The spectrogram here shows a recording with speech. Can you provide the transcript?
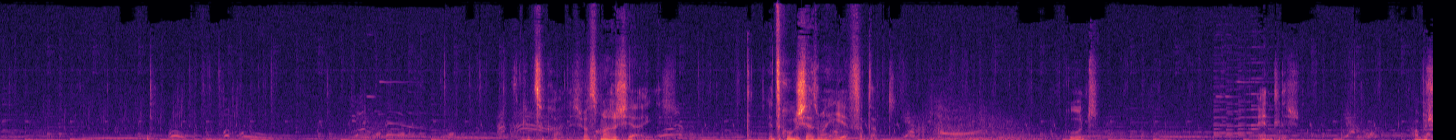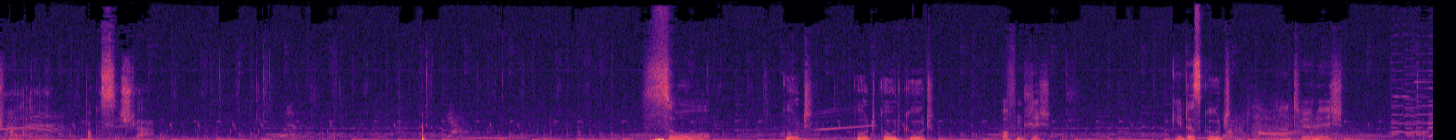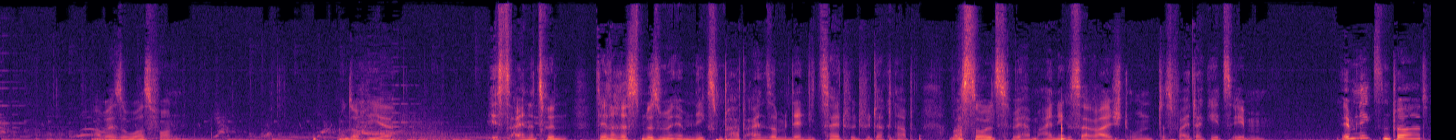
Was mache ich hier eigentlich? Jetzt gucke ich erstmal hier, verdammt. Gut. Endlich. Habe ich mal eine Box zerschlagen. So. Gut. Gut, gut, gut. Hoffentlich. Geht das gut? Natürlich. Aber sowas von. Und auch hier. Ist eine drin. Den Rest müssen wir im nächsten Part einsammeln, denn die Zeit wird wieder knapp. Was soll's, wir haben einiges erreicht und das weiter geht's eben im nächsten Part.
